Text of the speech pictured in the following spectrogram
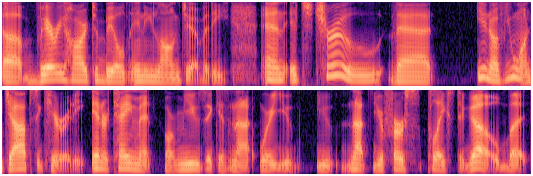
Uh, very hard to build any longevity. And it's true that you know, if you want job security, entertainment or music is not where you you not your first place to go, but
